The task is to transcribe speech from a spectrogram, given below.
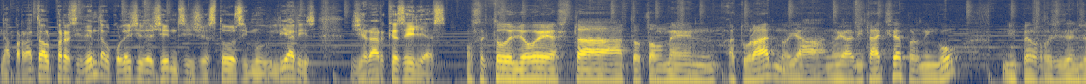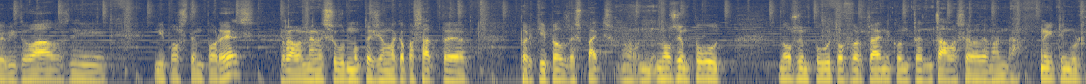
N'ha parlat el president del Col·legi d'Agents i Gestors Immobiliaris, Gerard Caselles. El sector del lloguer està totalment aturat, no hi ha, no hi ha habitatge per ningú, ni pels residents habituals ni, ni pels temporers. Realment ha sigut molta gent la que ha passat per, per aquí pel despatx. No, no els hem pogut no els hem pogut ofertar ni contentar la seva demanda. No he tingut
